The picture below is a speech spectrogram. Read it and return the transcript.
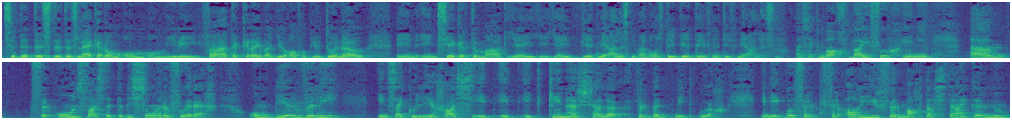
so dit is dit is lekker om om om hierdie vrae te kry wat jou half op jou tone hou en en seker te maak jy jy weet nie alles nie want ons weet definitief nie alles nie. As ek mag byvoeg Henny, ehm um, vir ons was dit 'n besondere voorreg om deur Willie en sy kollegas het het het kenners hulle verbind met oog. En ek wil vir veral hier vir Magda Stryker noem,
